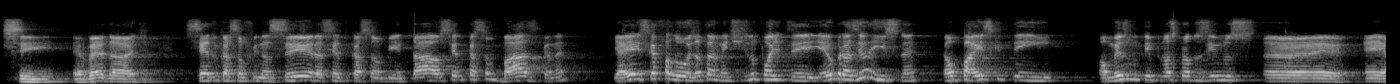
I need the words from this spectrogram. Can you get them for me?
Sim, é verdade. Sem educação financeira, sem educação ambiental, sem educação básica, né? E aí é isso que você falou, exatamente. A gente não pode ter. E aí o Brasil é isso, né? É um país que tem ao mesmo tempo, nós produzimos é, é,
